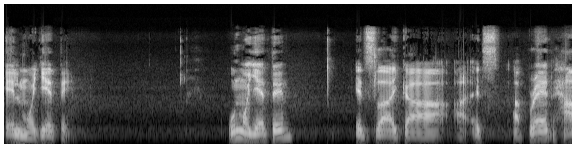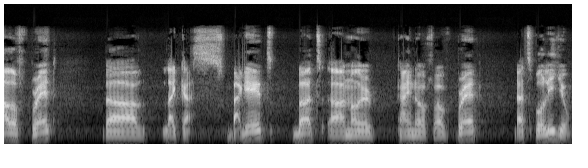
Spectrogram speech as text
el mollete. Un mollete, it's like a, it's a bread, half of bread, like a baguette, but another kind of, of bread. That's bolillo.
